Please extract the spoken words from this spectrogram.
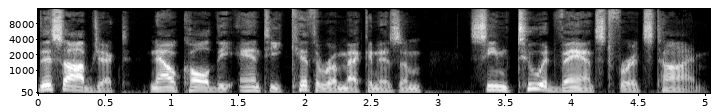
This object, now called the Antikythera mechanism, seemed too advanced for its time.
